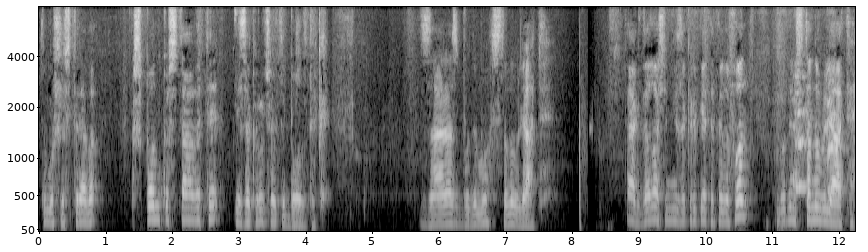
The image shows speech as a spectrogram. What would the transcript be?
тому що треба шпонку ставити і закручувати болтик. Зараз будемо встановляти. Так, вдалося мені закріпити телефон, будемо встановляти.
